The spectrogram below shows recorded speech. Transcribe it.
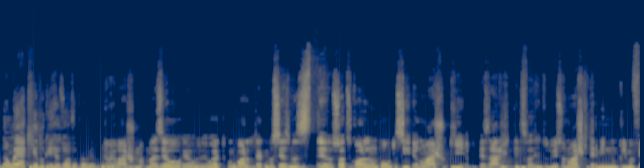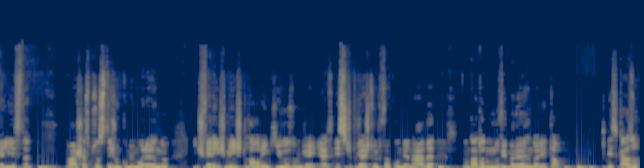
não é aquilo que resolve o problema. Não, eu acho, mas eu, eu, eu concordo até com vocês, mas eu só discordo num ponto assim. Eu não acho que, apesar de eles fazerem tudo isso, eu não acho que termine num clima feliz, tá? Não acho que as pessoas estejam comemorando. E diferentemente do Halloween Kills, onde esse tipo de atitude foi condenada, não tá todo mundo vibrando ali e tal. Nesse caso,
